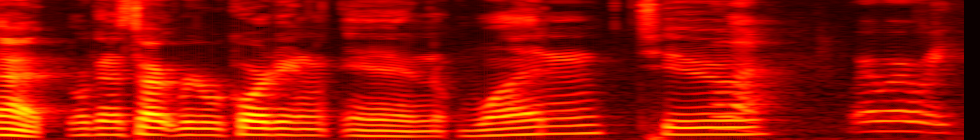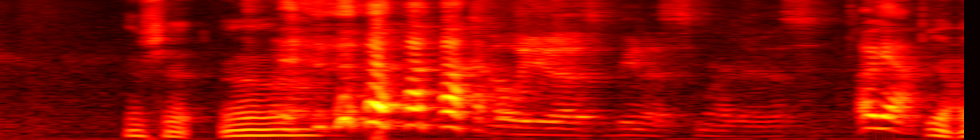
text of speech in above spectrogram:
All right, we're gonna start. We're recording in one, two. Hold on. Where were we? Oh shit. Uh, Kalia's being a smartass. Oh yeah. yeah.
